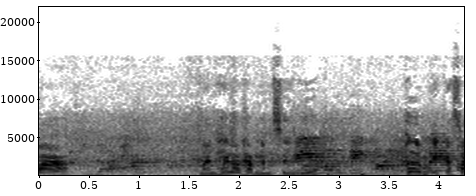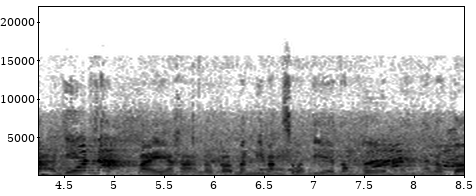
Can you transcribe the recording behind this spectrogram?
ว่าเหมือนให้เราทำหนังสือเพิ่มเอกสารที่ขาดไปอะค่ะแล้วก็มันมีบางส่วนที่ต้องเพิ่มอะไรอย่างเงี้ยแล้วก็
